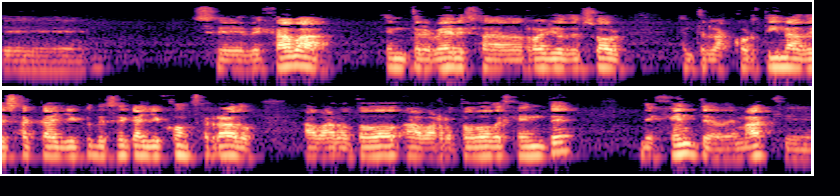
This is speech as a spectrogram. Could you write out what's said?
eh, se dejaba entrever esos rayos de sol entre las cortinas de esa calle, de ese callejón cerrado, abarrotado, abarrotado de gente, de gente además que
